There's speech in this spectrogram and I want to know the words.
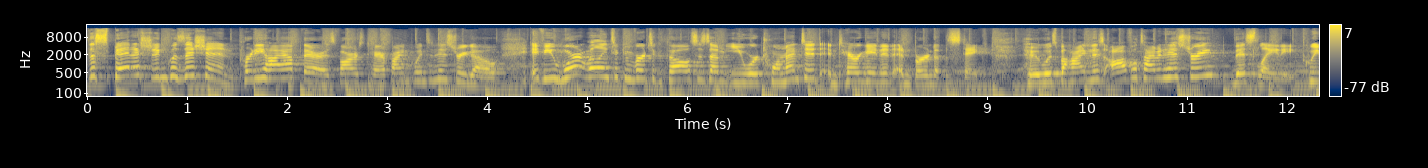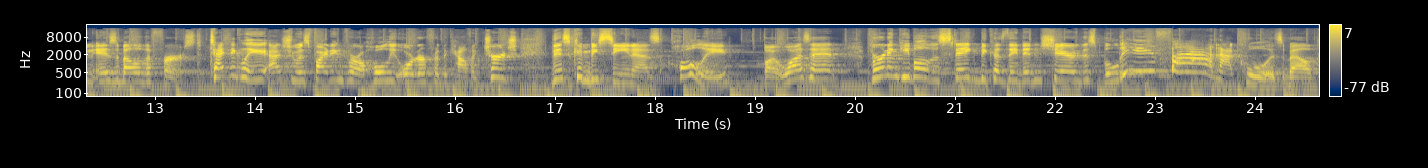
The Spanish Inquisition, pretty high up there as far as terrifying points in history go. If you weren't willing to convert to Catholicism, you were tormented, interrogated, and burned at the stake. Who was behind this awful time in history? This lady, Queen Isabella I. Technically, as she was fighting for a holy order for the Catholic Church, this can be seen as holy, but was it? Burning people at the stake because they didn't share this belief? Ah, not cool, Isabel.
